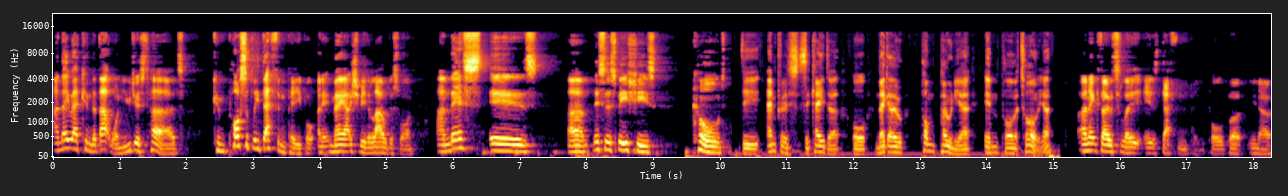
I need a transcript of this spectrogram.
And they reckon that that one you just heard can possibly deafen people, and it may actually be the loudest one. And this is um, this is a species called the Empress cicada or Megapomponia imperatoria. anecdotally is deafen people, but you know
